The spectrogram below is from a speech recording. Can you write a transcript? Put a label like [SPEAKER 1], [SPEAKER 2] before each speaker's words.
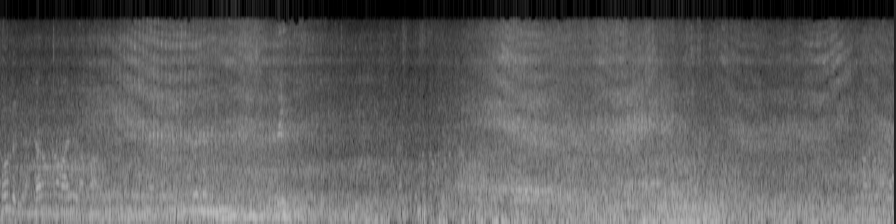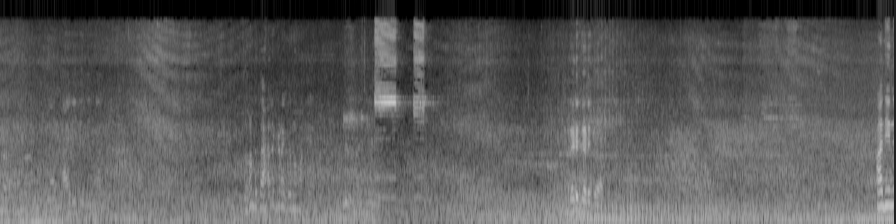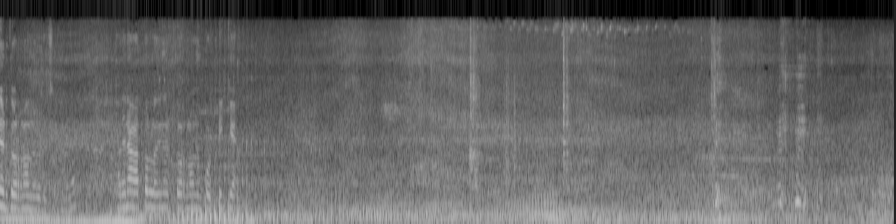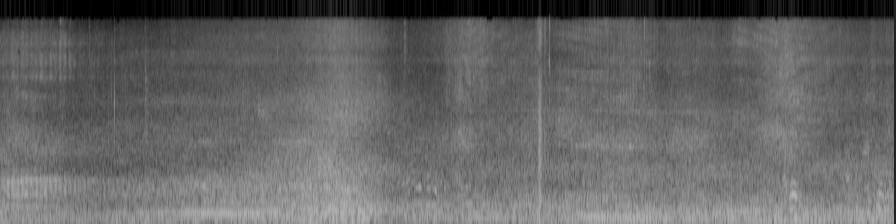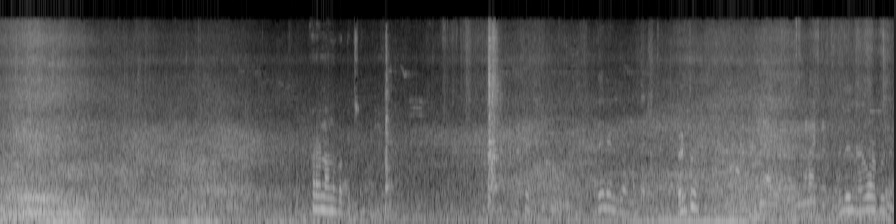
[SPEAKER 1] ഇട്ടുകൊണ്ടില്ല അഞ്ചാറ് കൂടെ വാരി അതുകൊണ്ട് താഴെ കിടക്കുന്ന മതിയാണ് എടുക്കെടുക്കുക
[SPEAKER 2] അതിൽ നിന്ന് എടുത്ത് ഒരെണ്ണം ഒന്ന് പിടിച്ചു. അതിനകത്തുള്ളതിൽ നിന്ന് എടുത്ത് ഒരെണ്ണം ഒന്ന് പൊട്ടിക്കാൻ
[SPEAKER 1] Thank നമുക്ക്
[SPEAKER 2] ഒരെണ്ണം ഒന്ന് പൊട്ടിച്ചു.
[SPEAKER 1] എടുത്തു. ഇല്ല ഇല്ല അത് കുഴപ്പമില്ല.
